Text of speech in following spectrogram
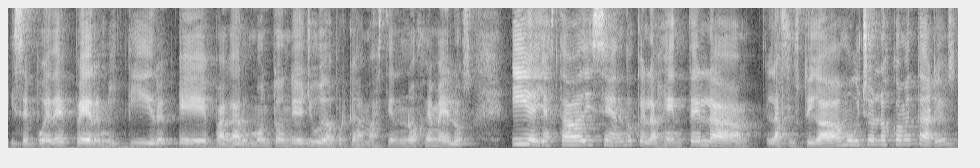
y se puede permitir eh, pagar un montón de ayuda, porque además tiene unos gemelos, y ella estaba diciendo que la gente la, la fustigaba mucho en los comentarios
